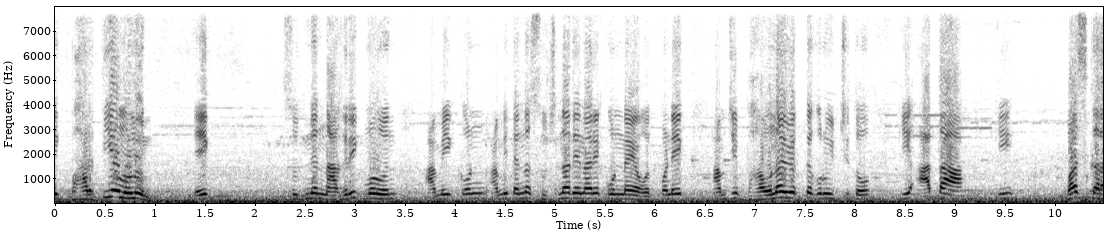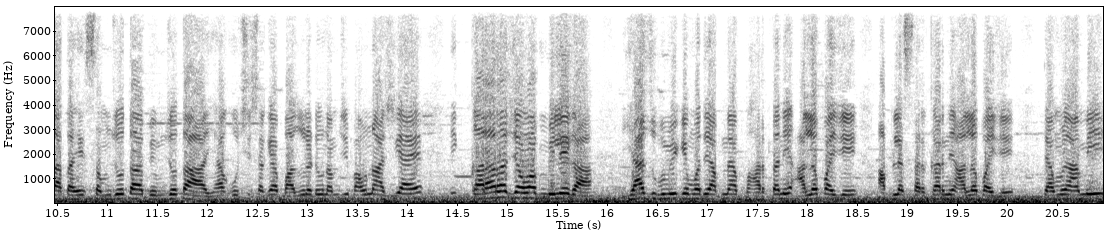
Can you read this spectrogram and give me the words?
एक भारतीय म्हणून एक सुज्ञ नागरिक म्हणून आम्ही कोण आम्ही त्यांना सूचना देणारे कोण नाही आहोत पण एक आमची भावना व्यक्त करू इच्छितो की आता की बस कर आता हे समझोता बिमजोता ह्या गोष्टी सगळ्या बाजूला ठेवून आमची भावना अशी आहे की करारा जवाब मिलेगा. ह्याच भूमिकेमध्ये आपल्या भारताने आलं पाहिजे आपल्या सरकारने आलं पाहिजे. त्यामुळे आम्ही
